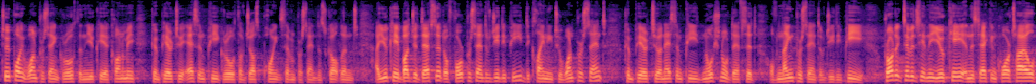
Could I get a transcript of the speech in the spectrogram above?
2.1% growth in the UK economy compared to SNP growth of just 0.7% in Scotland. A UK budget deficit of 4% of GDP declining to 1% compared to an SNP notional deficit of 9% of GDP. Productivity in the UK in the second quartile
